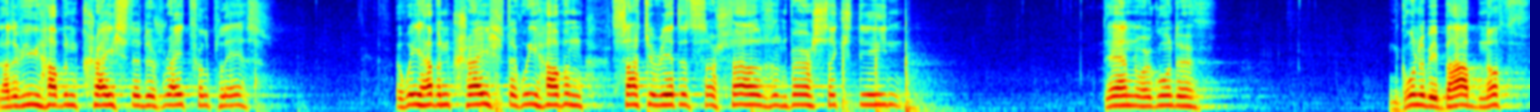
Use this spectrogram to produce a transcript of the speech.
that if you haven't Christ in his rightful place, if we haven't Christ, if we haven't saturated ourselves in verse 16, then we're going to, going to be bad enough,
